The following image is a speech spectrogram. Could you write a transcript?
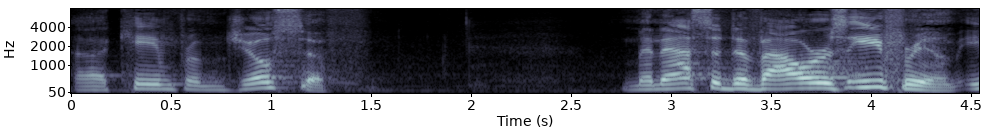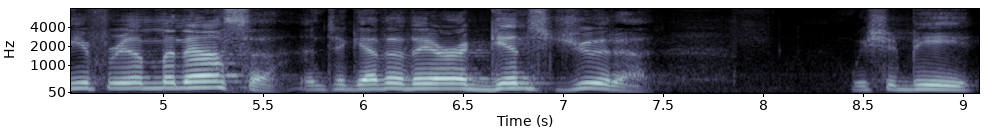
uh, came from Joseph. Manasseh devours Ephraim, Ephraim, Manasseh, and together they are against Judah. We should be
